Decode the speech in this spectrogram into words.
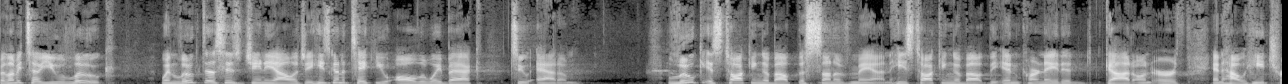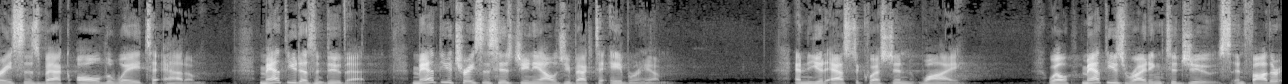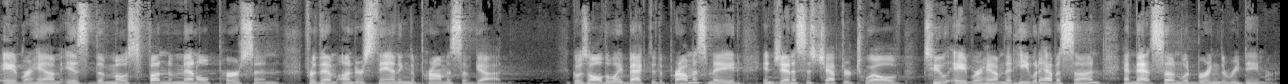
But let me tell you, Luke, when Luke does his genealogy, he's going to take you all the way back to Adam. Luke is talking about the Son of Man. He's talking about the incarnated God on earth and how he traces back all the way to Adam. Matthew doesn't do that. Matthew traces his genealogy back to Abraham. And you'd ask the question, why? Well, Matthew's writing to Jews, and Father Abraham is the most fundamental person for them understanding the promise of God. It goes all the way back to the promise made in Genesis chapter 12 to Abraham that he would have a son, and that son would bring the Redeemer.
